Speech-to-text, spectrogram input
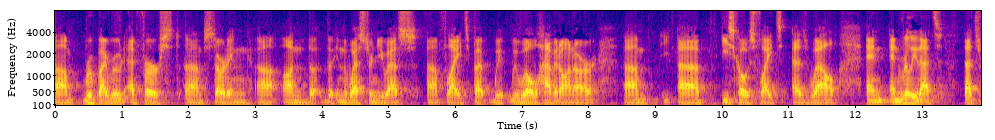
um, route by route at first, um, starting uh, on the, the, in the western U.S. Uh, flights, but we, we will have it on our um, uh, East Coast flights as well. And and really, that's that's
